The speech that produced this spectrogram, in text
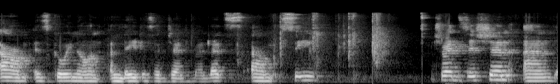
um, is going on uh, ladies and gentlemen. Let's um, see. Transition and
